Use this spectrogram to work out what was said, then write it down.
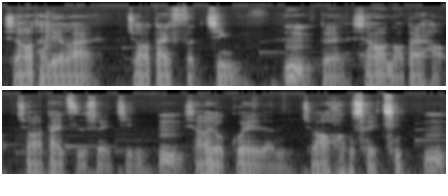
想要谈恋爱就要带粉晶，嗯，对，想要脑袋好就要带紫水晶，嗯，想要有贵人就要黄水晶，嗯，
